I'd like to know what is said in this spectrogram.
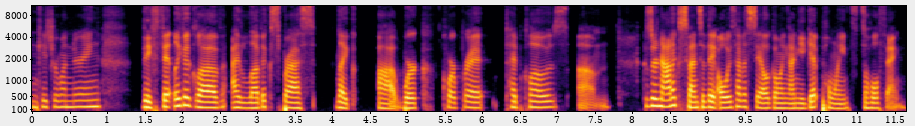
in case you're wondering. They fit like a glove. I love Express, like uh, work corporate type clothes. Um, because they're not expensive. They always have a sale going on. You get points. It's a whole thing.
